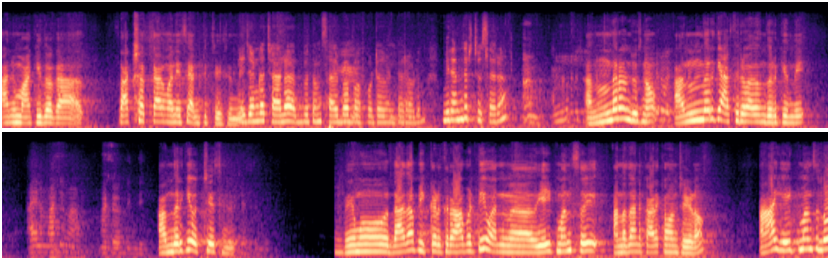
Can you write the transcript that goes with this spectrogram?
అని మాకు ఇదొక సాక్షాత్కారం అనేసి అనిపించేసింది. నిజంగా చాలా అద్భుతం. సాయిబాబా ఫోటో వింటారు మీరందరు చూసారా? అందరం చూసినాం. అందరికీ ఆశీర్వాదం దొరికింది. అందరికీ వచ్చేసింది. మేము దాదాపు ఇక్కడికి రాబట్టి వన్ ఎయిట్ మంత్స్ అన్నదాన కార్యక్రమం చేయడం. ఆ ఎయిట్ మంత్స్లో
